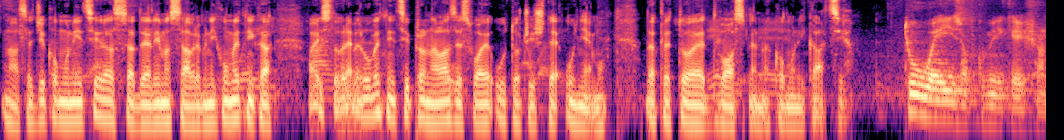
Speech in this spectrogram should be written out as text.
Nasleđe komunicira sa delima savremenih umetnika, a istovremeno umetnici pronalaze svoje utočište u njemu. Dakle, to je dvosmerna komunikacija. Two ways of communication.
